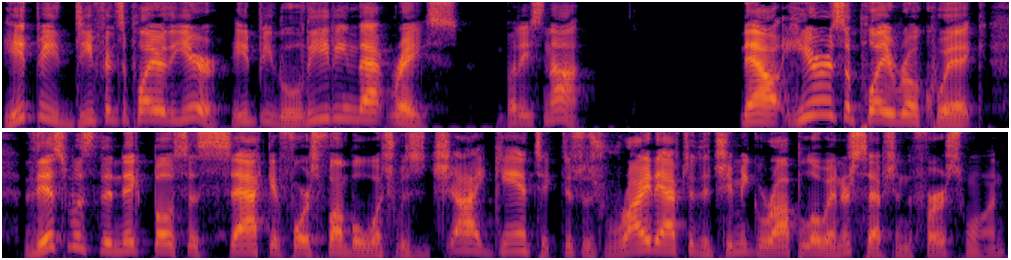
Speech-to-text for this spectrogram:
He'd be defensive player of the year. He'd be leading that race, but he's not. Now, here's a play real quick. This was the Nick Bosa sack and forced fumble, which was gigantic. This was right after the Jimmy Garoppolo interception, the first one.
